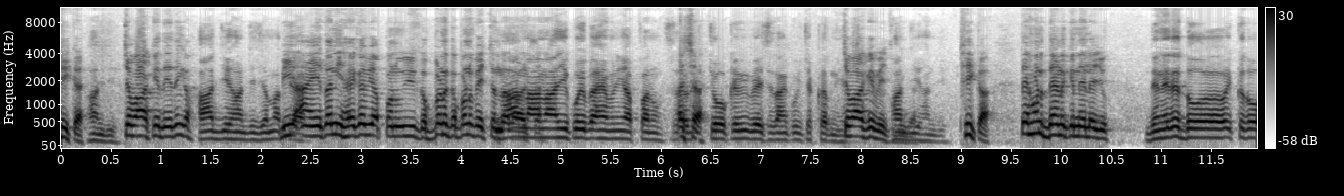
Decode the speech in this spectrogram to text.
ਠੀਕ ਹੈ ਹਾਂਜੀ। ਚਵਾ ਕੇ ਦੇ ਦੇਗਾ ਹਾਂਜੀ ਹਾਂਜੀ ਜਮਾ ਵੀ ਐਂ ਤਾਂ ਨਹੀਂ ਹੈਗਾ ਵੀ ਆਪਾਂ ਨੂੰ ਵੀ ਗੱਬਣ ਗੱਬਣ ਵੇਚਣ ਦਾ ਨਾ ਨਾ ਹੈ। ਨਾ ਜੀ ਕੋਈ ਵਹਿਮ ਨਹੀਂ ਆਪਾਂ ਨੂੰ। ਚੋ ਕੇ ਵੀ ਵੇਚਦਾ ਕੋਈ ਚੱਕਰ ਨਹੀਂ ਹੈ। ਚਵਾ ਕੇ ਵੇਚ ਹਾਂਜੀ। ਹਾਂਜੀ ਠੀਕ ਆ ਤੇ ਹੁਣ ਦਿਨ ਕਿੰਨੇ ਲੈ ਜੂ ਦਿਨ ਇਹਦੇ ਦੋ ਇੱਕ ਦੋ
